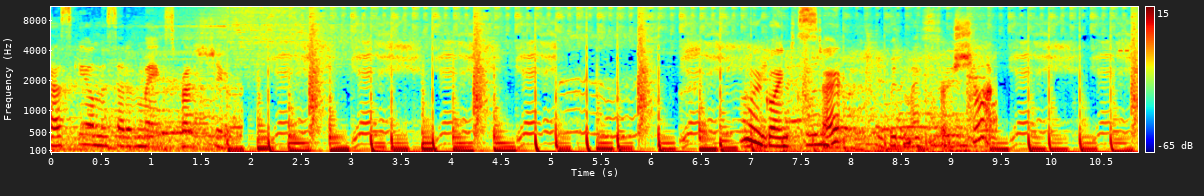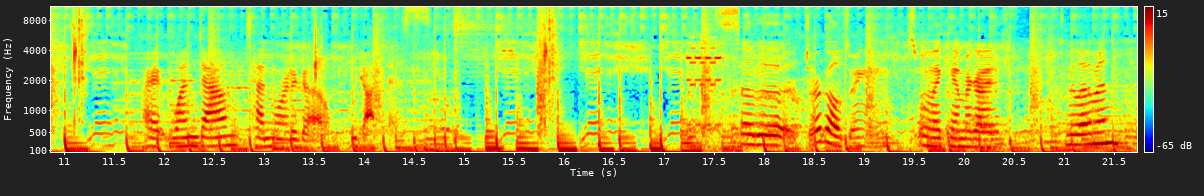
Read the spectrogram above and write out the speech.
On the set of my Express shoot. We're going to start with my first shot. All right, one down, 10 more to go. We got this. So the doorbell's ringing. It's one of my camera guys. Can we let him in?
